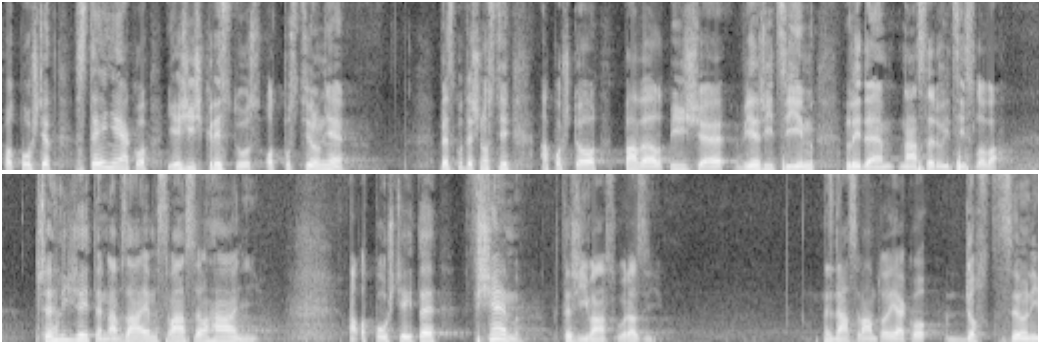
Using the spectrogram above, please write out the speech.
odpouštět stejně jako Ježíš Kristus odpustil mě. Ve skutečnosti apoštol Pavel píše věřícím lidem následující slova. Přehlížejte navzájem svá selhání a odpouštějte všem, kteří vás urazí. Nezdá se vám to jako dost silný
